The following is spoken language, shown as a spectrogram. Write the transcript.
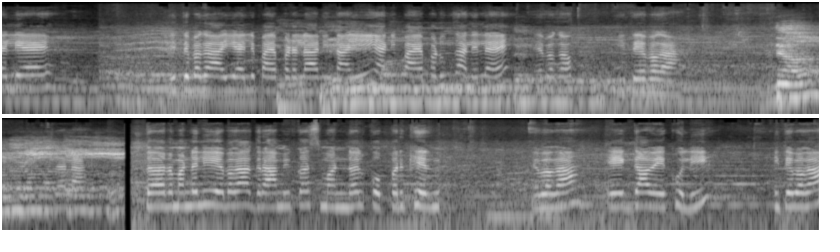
आली आहे. इथे बघा आई आली पाया पडायला आणि ताई आणि पाया पडून झालेलं आहे. हे बघा इथे बघा. चला. तर मंडळी हे बघा ग्रामविकास मंडळ कोपरखेर हे बघा एक गाव एक खोली. इथे बघा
